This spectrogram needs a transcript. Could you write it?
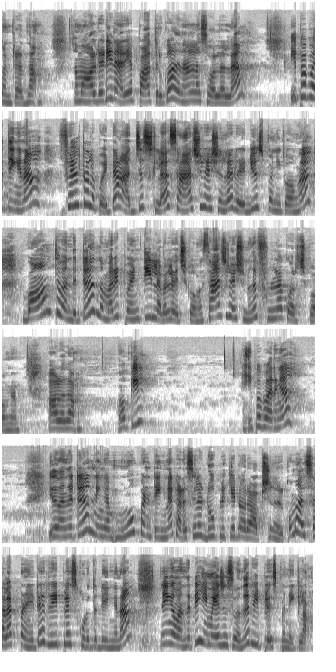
பண்ணுறது தான் நம்ம ஆல்ரெடி நிறைய பார்த்துருக்கோம் அதனால் நான் சொல்லலை. இப்போ பார்த்தீங்கன்னா ஃபில்டரில் போயிட்டு அட்ஜஸ்ட்டில் சேச்சுரேஷனில் ரெடியூஸ் பண்ணிக்கோங்க. வார்ம்த் வந்துட்டு இந்த மாதிரி டுவெண்ட்டி லெவலில் வச்சுக்கோங்க. சேச்சுரேஷன் வந்து ஃபுல்லாக குறைச்சிக்கோங்க. அவ்வளோதான் ஓகே இப்போ பாருங்கள் இது வந்துட்டு நீங்கள் மூவ் பண்ணிட்டீங்கன்னா கடைசியில் டூப்ளிகேட்னு ஒரு ஆப்ஷன் இருக்கும். அதை செலக்ட் பண்ணிவிட்டு ரீப்ளேஸ் கொடுத்துட்டிங்கன்னா நீங்கள் வந்துட்டு இமேஜஸ் வந்து ரீப்ளேஸ் பண்ணிக்கலாம்.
